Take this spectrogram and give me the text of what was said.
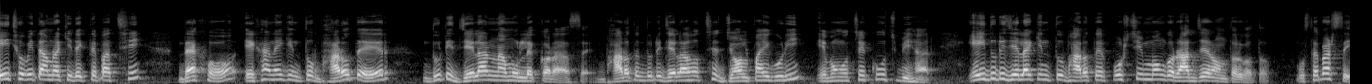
এই ছবিতে আমরা কি দেখতে পাচ্ছি? দেখো, এখানে কিন্তু ভারতের দুটি জেলার নাম উল্লেখ করা আছে। ভারতের দুটি জেলা হচ্ছে জলপাইগুড়ি এবং হচ্ছে কুচবিহার। এই দুটি জেলা কিন্তু ভারতের পশ্চিমবঙ্গ রাজ্যের অন্তর্গত। বুঝতে পারছি?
